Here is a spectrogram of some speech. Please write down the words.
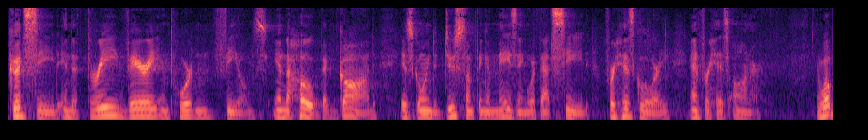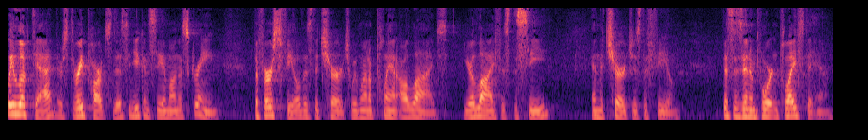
good seed, into three very important fields in the hope that God is going to do something amazing with that seed for His glory and for His honor. And what we looked at, there's three parts to this, and you can see them on the screen. The first field is the church. We want to plant our lives. Your life is the seed, and the church is the field. This is an important place to him.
